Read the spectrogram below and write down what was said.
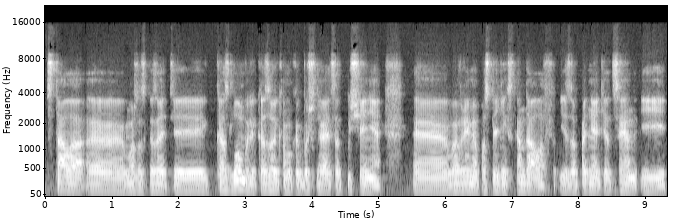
стала, э, можно сказать, э, козлом или козой, кому как больше нравится отпущение, во время последних скандалов из-за поднятия цен и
